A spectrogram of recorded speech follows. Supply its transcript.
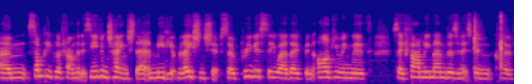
Um, some people have found that it's even changed their immediate relationships. So previously, where they've been arguing with, say, family members, and it's been kind of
